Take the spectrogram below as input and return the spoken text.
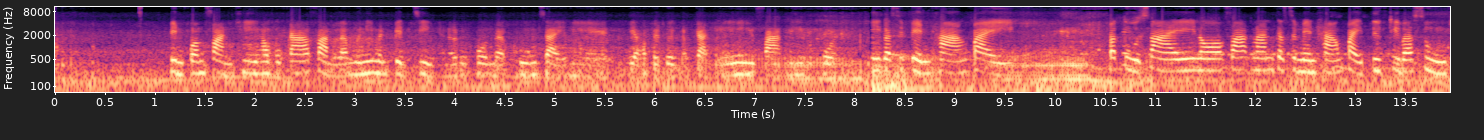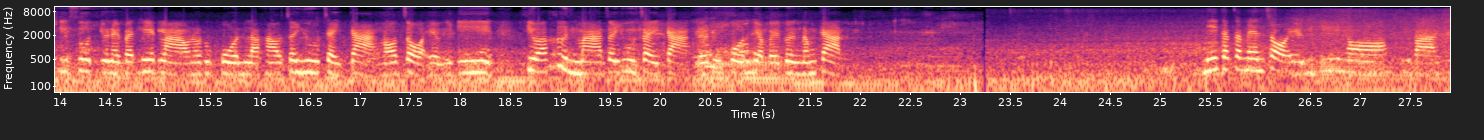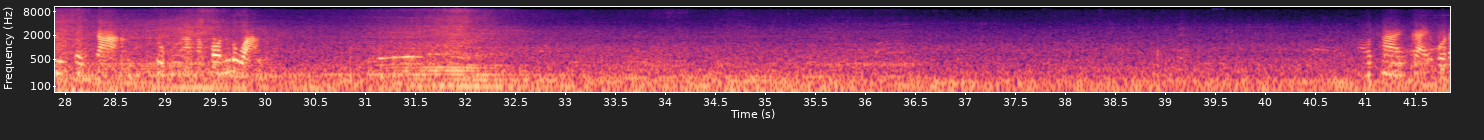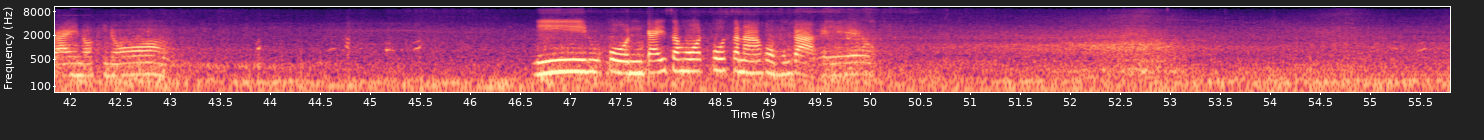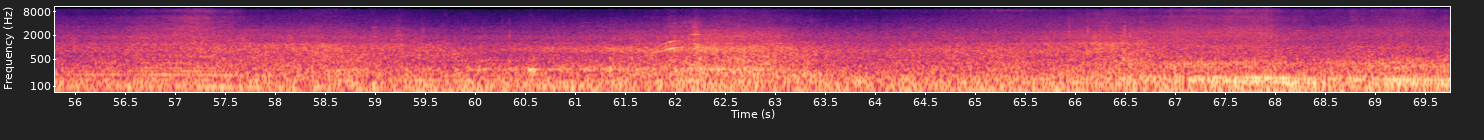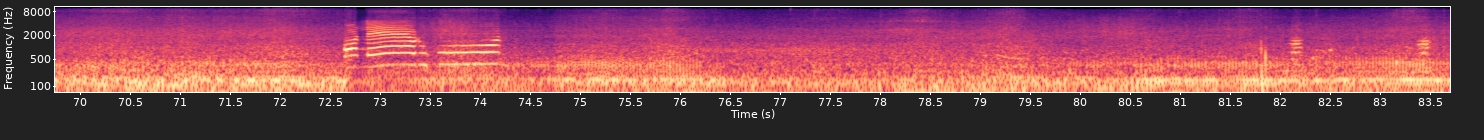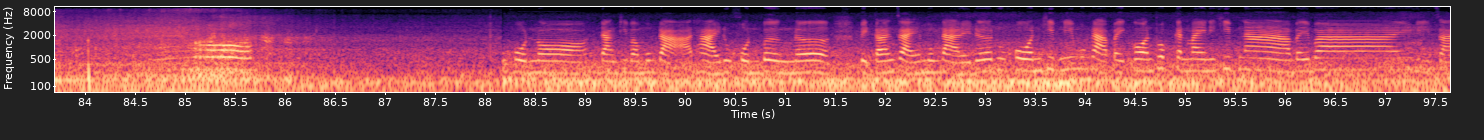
เป็นความฝันที่เฮาบ่กล้าฝันแล้วมื้อนี้มันเป็นจริงนะทุกคนแบบภูมิใจแฮงเดี๋ยวเอาไปเบิ่งกันนี่อยู่ฝากนี่ทุกคน นี่ก็สิเป็นทางไป ประตูไซเนาะฟากนั้นก็จะเป็นทางไปตึกที่ว่าสูงที่สุดอยู่ในประเทศลาวเนาะทุกคนแล้วเขาจะอยู่ใจกลางเนาะจอ LED ที่ว่าขึ้นมาจะอยู่ใจกลางเลยทุกคนเดี๋ยวไปเบิ่งน้ำกันนี่ก็จะเป็นจอ LED เนาะที่ว่าอยู่ใจกลางจุกเมืองนครหลวง เขาทายไก่บ่ได้เนาะพี่น้อง นี่ทุกคนใกล้จะฮอดโฆษณาของมุกดาแล้ว อดแล้วทุกคนคนนาะดังที่ว่ามุกดาถ่ายทุกคนเบิงเนอเป็นกำลังใจให้มุกดาเลยเด้อทุกคน คลิปนี้มุกดาไปก่อนพบกันใหม่ในคลิปหน้า บ๊ายบาย ดีใจ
